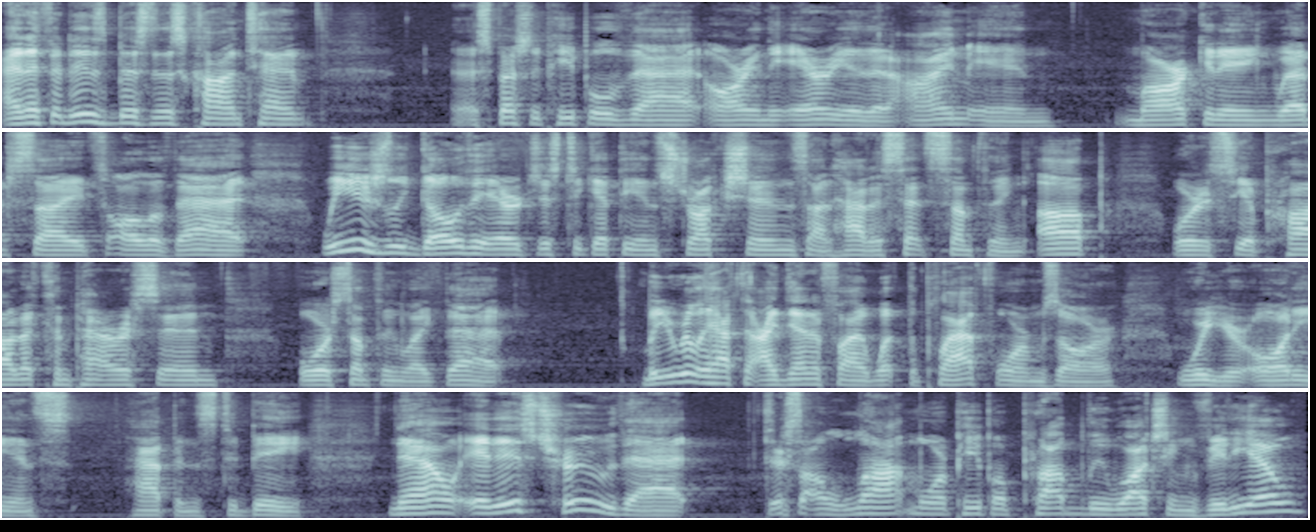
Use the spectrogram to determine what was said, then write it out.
And if it is business content, especially people that are in the area that I'm in, marketing, websites, all of that, we usually go there just to get the instructions on how to set something up or to see a product comparison or something like that. But you really have to identify what the platforms are where your audience happens to be. Now, it is true that there's a lot more people probably watching video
